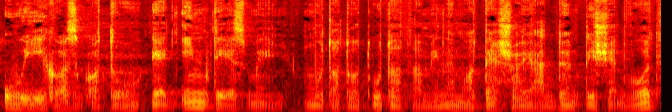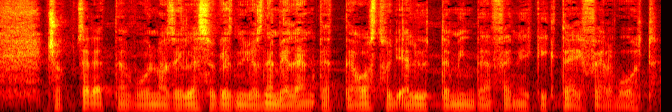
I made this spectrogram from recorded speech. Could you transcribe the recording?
új igazgató, egy intézmény mutatott utat, ami nem a te saját döntésed volt, csak szerettem volna azért leszögezni, hogy ez nem jelentette azt, hogy előtte minden fenékig tejfel volt.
